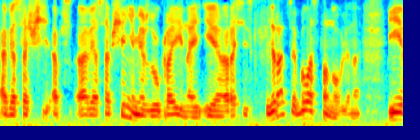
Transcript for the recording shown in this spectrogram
авиасообщение между Украиной и Российской Федерацией было остановлено. И э,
